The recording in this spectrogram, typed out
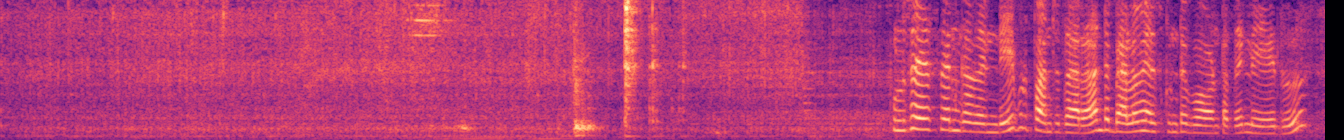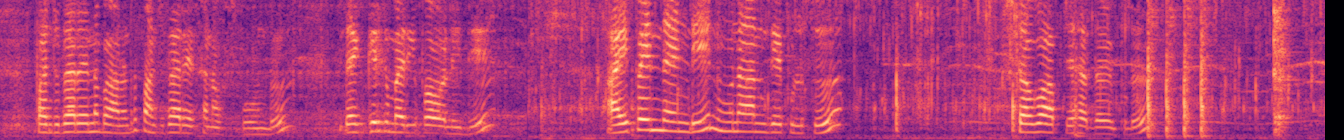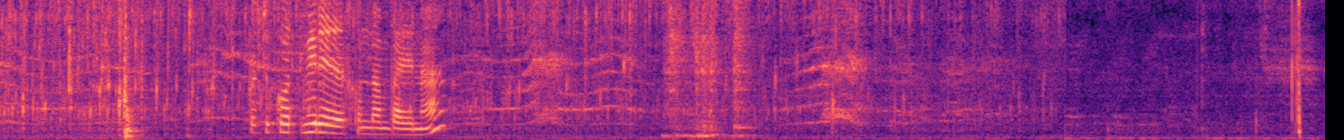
పులుసు వేసాను కదండి. ఇప్పుడు పంచదార అంటే బెల్లం వేసుకుంటే బాగుంటుంది. లేదు. పంచదార అయినా బాగుంటుంది. పంచదార వేసాను ఒక స్పూన్ దగ్గరికి మరిగిపోవాలి ఇది. అయిపోయిందండి నూనె ఆనగాయ పులుసు. స్టవ్ ఆఫ్ చేసేద్దాం ఇప్పుడు. కొంచెం కొత్తిమీర వేసుకుందాం పైన.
